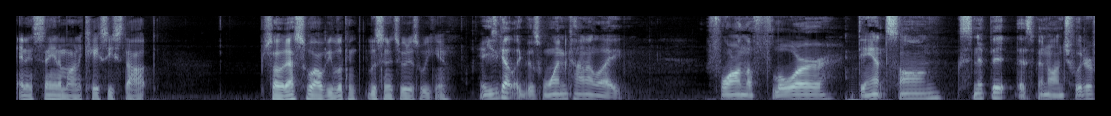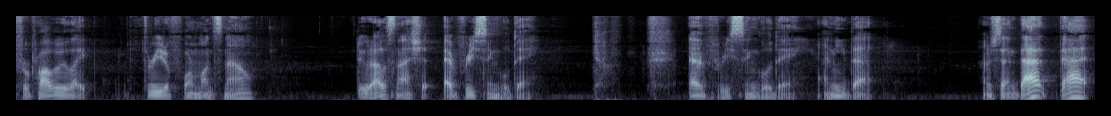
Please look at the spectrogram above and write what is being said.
an insane amount of KayCyy stock. So that's who I'll be looking listening to this weekend. Yeah, he's got like this one kind of like four on the floor dance song snippet that's been on Twitter for probably like three to four months now. Dude, I listen to that shit every single day. Every single day. I need that. I'm saying that that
